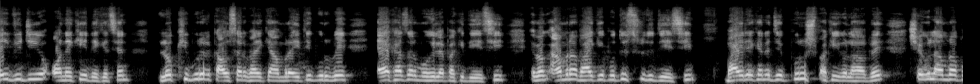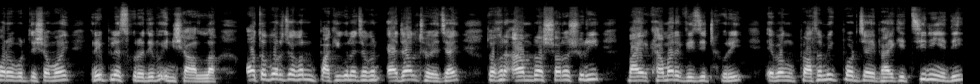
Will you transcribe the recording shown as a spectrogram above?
এই ভিডিও অনেকেই দেখেছেন, লক্ষ্মীপুরের কাউসার ভাইকে আমরা ইতিপূর্বে এক হাজার মহিলা পাখি দিয়েছি এবং আমরা ভাইকে প্রতিশ্রুতি দিয়েছি, ভাইয়ের এখানে যে পুরুষ পাখিগুলো হবে, সেগুলো আমরা পরবর্তী সময় রিপ্লেস করে দেবো ইনশাআল্লাহ। অতপর যখন পাখিগুলো যখন অ্যাডাল্ট হয়ে যায়, তখন আমরা সরাসরি ভাইয়ের খামারে ভিজিট করি এবং প্রাথমিক পর্যায়ে ভাইকে চিনিয়ে দিই,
